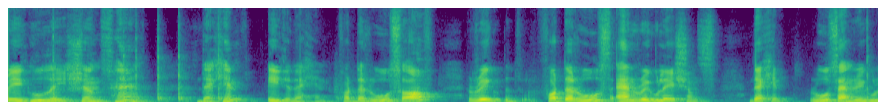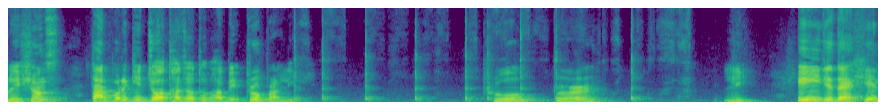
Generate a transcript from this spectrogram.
regulations হ্যাঁ? দেখেন, এই যে দেখেন for the rules of for the rules and regulations দেখেন রুলস অ্যান্ড রেগুলেশনস তারপরে কি যথাযথভাবে প্রপারলি প্রপারলি এই যে দেখেন,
